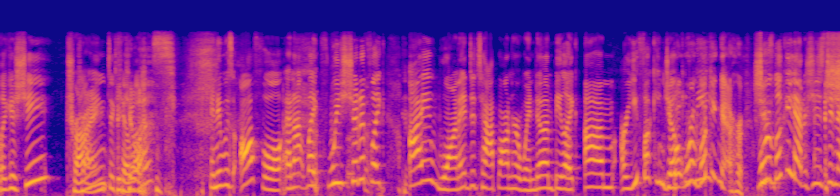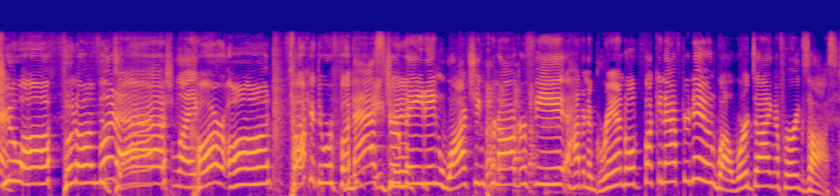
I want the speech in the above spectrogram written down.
Like, is she trying, to, kill, us? and it was awful. And I like, we should have like, I wanted to tap on her window and be like, um, are you fucking joking? But we're me? looking at her. We're looking at her. She's sitting Shoe there. off, foot on Foot the dash, up, like- car on, talking to her fucking agent. masturbating, watching pornography, having a grand old fucking afternoon while we're dying of her exhaust.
